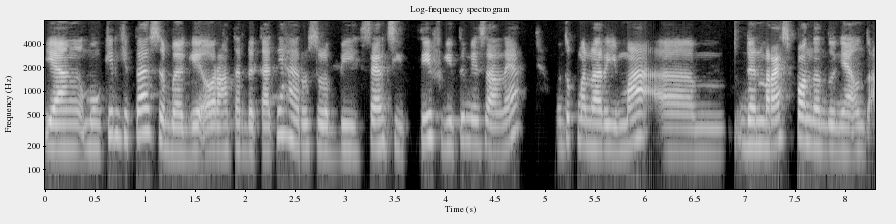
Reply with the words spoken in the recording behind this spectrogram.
yang mungkin kita sebagai orang terdekatnya harus lebih sensitif gitu misalnya untuk menerima um, dan merespon tentunya untuk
